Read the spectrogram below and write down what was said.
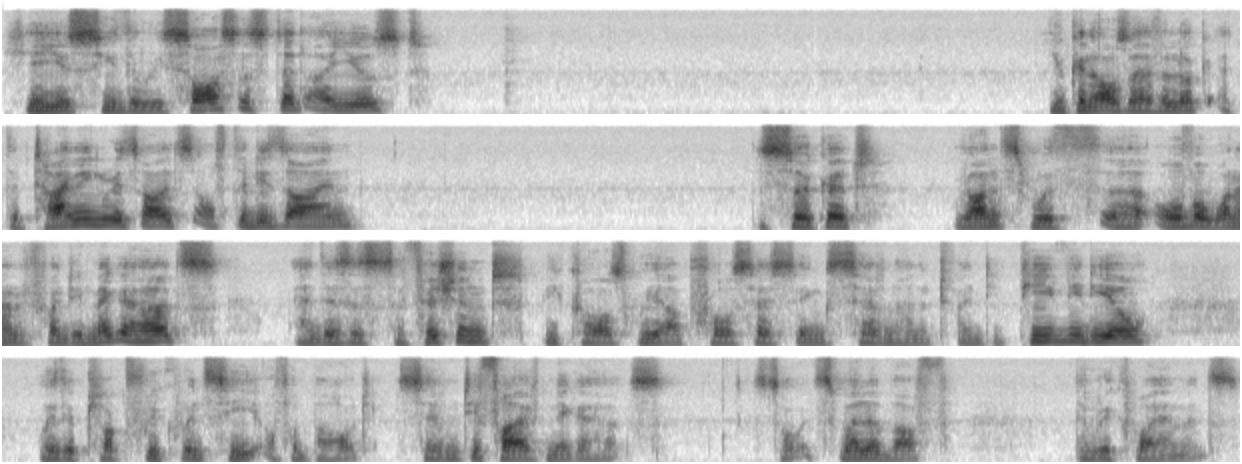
Here you see the resources that are used. You can also have a look at the timing results of the design. The circuit runs with uh, over 120 megahertz and this is sufficient because we are processing 720p video with a clock frequency of about 75 megahertz. So it's well above the requirements.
